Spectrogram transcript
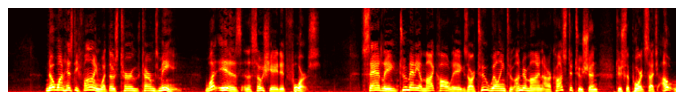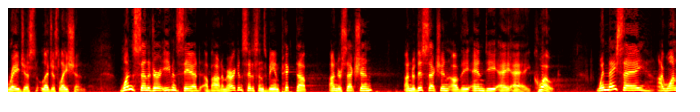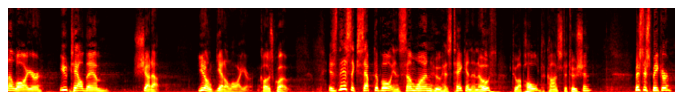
No one has defined what those ter- terms mean. What is an associated force? Sadly, too many of my colleagues are too willing to undermine our Constitution to support such outrageous legislation. One senator even said about American citizens being picked up under Section under this section of the NDAA. Quote, when they say, I want a lawyer, you tell them, shut up. You don't get a lawyer. Close quote. Is this acceptable in someone who has taken an oath to uphold the Constitution? Mr. Speaker,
